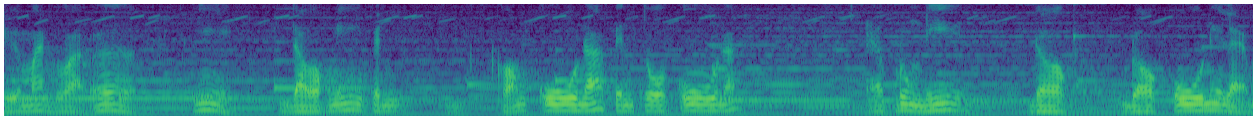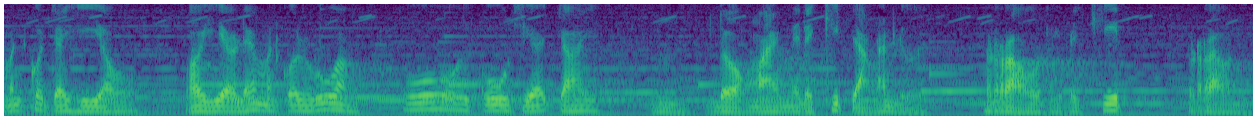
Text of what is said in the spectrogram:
ถือมั่นว่า เออ นี่ดอกนี้เป็นของกูนะ เป็นตัวกูนะแต่พรุ่งนี้ดอกดอกกูนี่แหละ มันก็จะเหี่ยว พอเหี่ยวแล้วมันก็ร่วง โอ้ยกูเสียใจดอกไม้ไม่ได้คิดอย่างนั้นเลย เราที่ไปคิดเราเนี่ย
